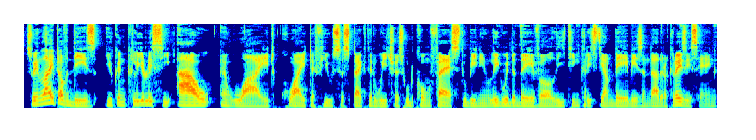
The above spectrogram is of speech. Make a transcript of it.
So, in light of this, you can clearly see how and why quite a few suspected witches would confess to being in league with the devil, eating Christian babies, and other crazy things,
